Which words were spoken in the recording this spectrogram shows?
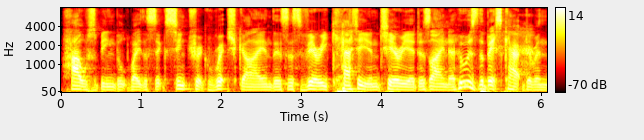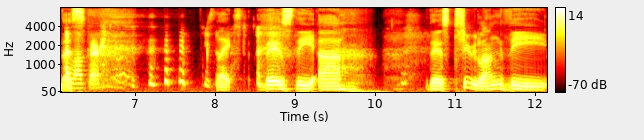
house being built by this eccentric rich guy, and there's this very catty interior designer. Who is the best character in this? I love her. The like best. there's the uh there's Tulung, the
